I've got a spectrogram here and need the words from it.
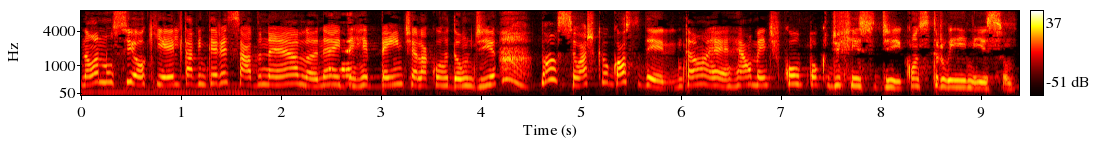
não anunciou que ele estava interessado nela, né? E de repente ela acordou um dia, ah, nossa, eu acho que eu gosto dele. Então, é, realmente ficou um pouco difícil de construir nisso.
